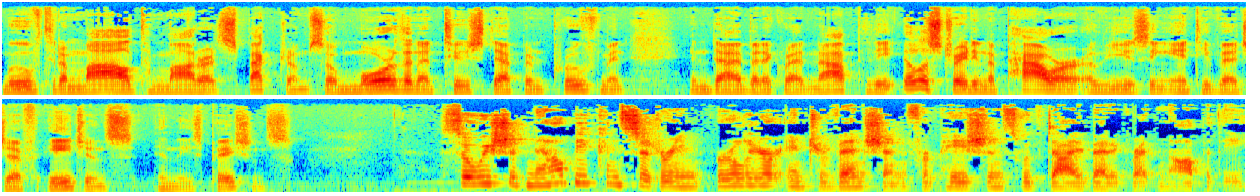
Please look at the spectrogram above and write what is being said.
moved to the mild to moderate spectrum, so more than a two step improvement in diabetic retinopathy, illustrating the power of using anti VEGF agents in these patients. So, we should now be considering earlier intervention for patients with diabetic retinopathy.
